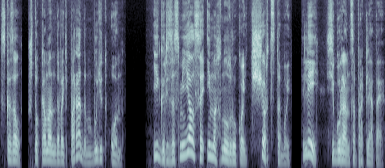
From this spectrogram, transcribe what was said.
сказал, что командовать парадом будет он. Игорь засмеялся и махнул рукой. «Черт с тобой! Лей, сигуранца проклятая!»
